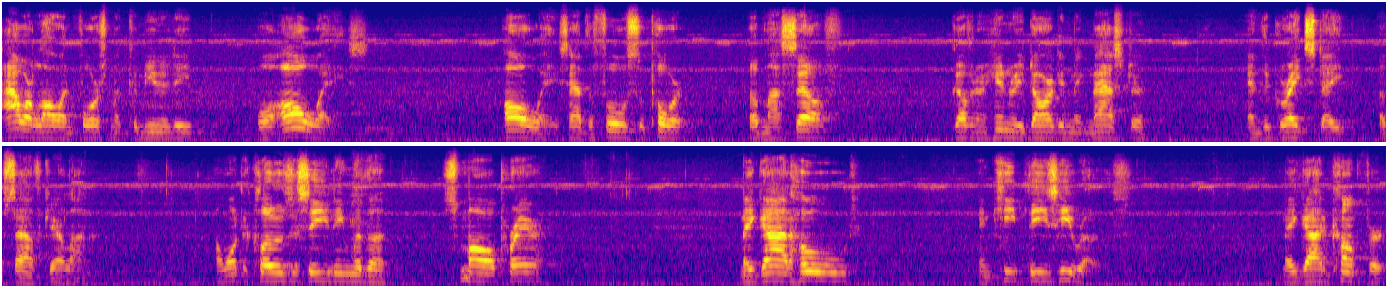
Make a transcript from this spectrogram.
our law enforcement community will always, always have the full support of myself, Governor Henry Dargan McMaster, and the great state of South Carolina. I want to close this evening with a small prayer. May God hold and keep these heroes. May God comfort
